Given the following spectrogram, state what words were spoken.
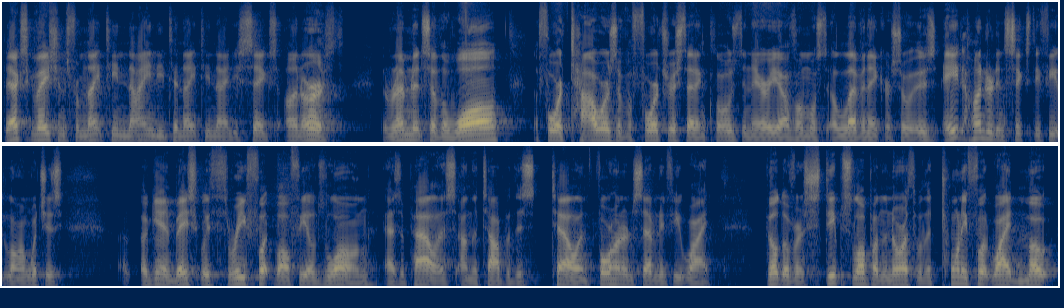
the excavations from 1990 to 1996 unearthed the remnants of the wall, the four towers of a fortress that enclosed an area of almost 11 acres. So it was 860 feet long, which is, again, basically three football fields long as a palace on the top of this tell and 470 feet wide. Built over a steep slope on the north with a 20 foot wide moat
